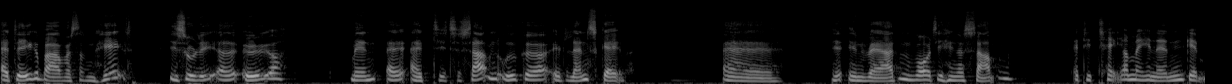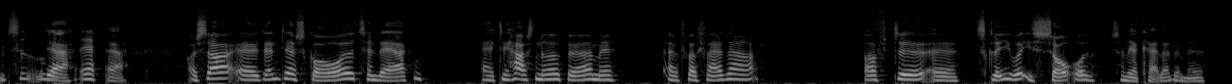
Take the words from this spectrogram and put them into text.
At det ikke bare var sådan helt isolerede øer, men at, at de tilsammen udgør et landskab af en verden, hvor de hænger sammen. At de taler med hinanden gennem tiden. Ja, ja. ja. Og så uh, den der skårede tallerken, at det har også noget at gøre med, at forfattere ofte uh, skriver i såret, som jeg kalder det med.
